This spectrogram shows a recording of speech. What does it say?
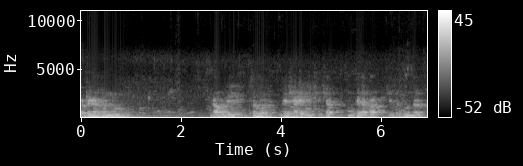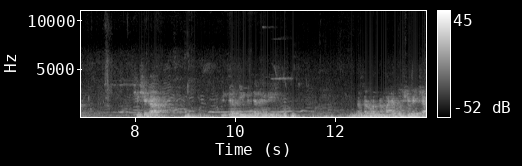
पत्रकार बंधू गावातील सर्व शाळेतील शिक्षक मुख्याध्यापक शिक्षक मंडळ शिक्षिका विद्यार्थी विद्यार्थिनी सर्वांना माझ्याकडून शुभेच्छा.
